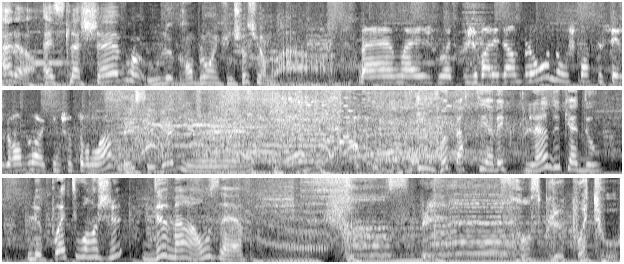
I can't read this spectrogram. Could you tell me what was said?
Alors, est-ce la chèvre ou le grand blond avec une chaussure noire? Ben, moi, je, parlais d'un blond, donc je pense que c'est le grand blond avec une chaussure noire. Et c'est gagné Et repartez avec plein de cadeaux. Le Poitou en jeu, demain à 11h. Bleu Poitou.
